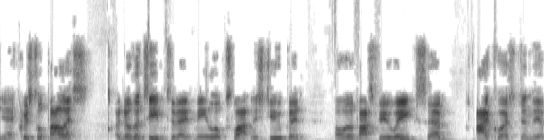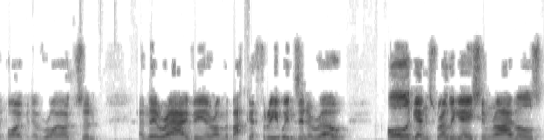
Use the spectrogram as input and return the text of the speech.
Yeah, Crystal Palace, another team to make me look slightly stupid over the past few weeks. Um, I questioned the appointment of Roy Hodgson, and they arrive here on the back of three wins in a row, all against relegation rivals,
